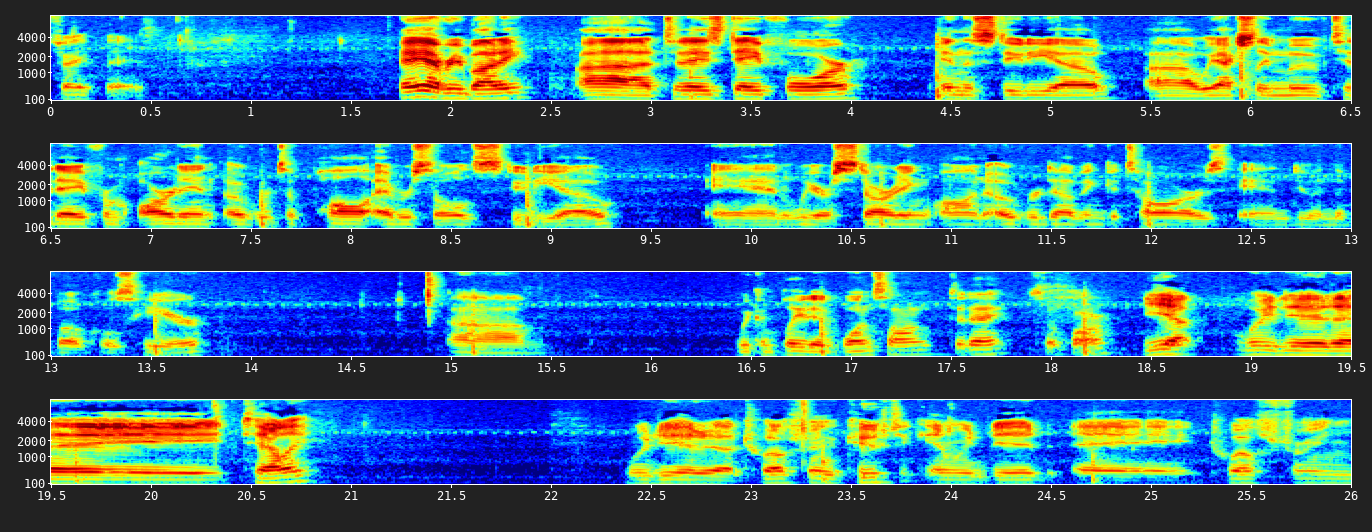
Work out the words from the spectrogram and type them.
Straight face. Hey everybody! Uh, today's day four in the studio. Uh, we actually moved today from Ardent over to Paul Ebersold's studio, and we are starting on overdubbing guitars and doing the vocals here. Um, we completed one song today so far. Yep, we did a telly. We did a 12 string acoustic, and we did a 12 string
